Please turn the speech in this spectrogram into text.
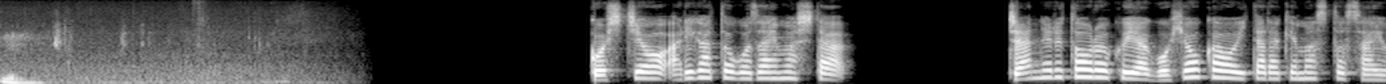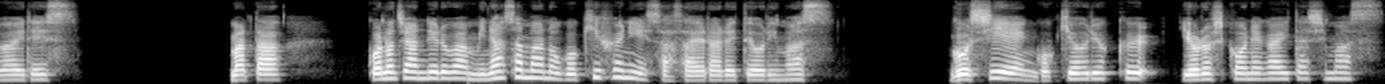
うん、ご視聴ありがとうございました。チャンネル登録やご評価をいただけますと幸いです。また、このチャンネルは皆様のご寄付に支えられております。ご支援、ご協力、よろしくお願いいたします。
